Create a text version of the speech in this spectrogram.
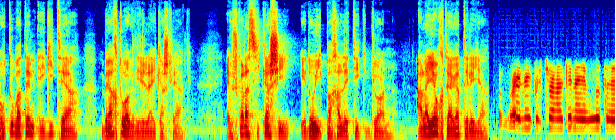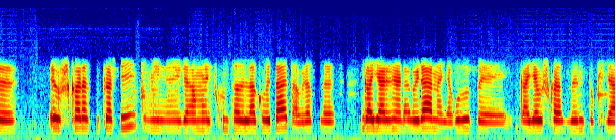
autu baten egitea behartuak direla ikasleak. Euskaraz ikasi edo ipajaletik joan. Alaia urteaga teleia pertsonak nahi dut e, Euskaraz ikasi, nire ama izkuntza delako eta, eta beraz e, gaiaren arabera nahiago dut be, gaia Euskaraz den tokira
